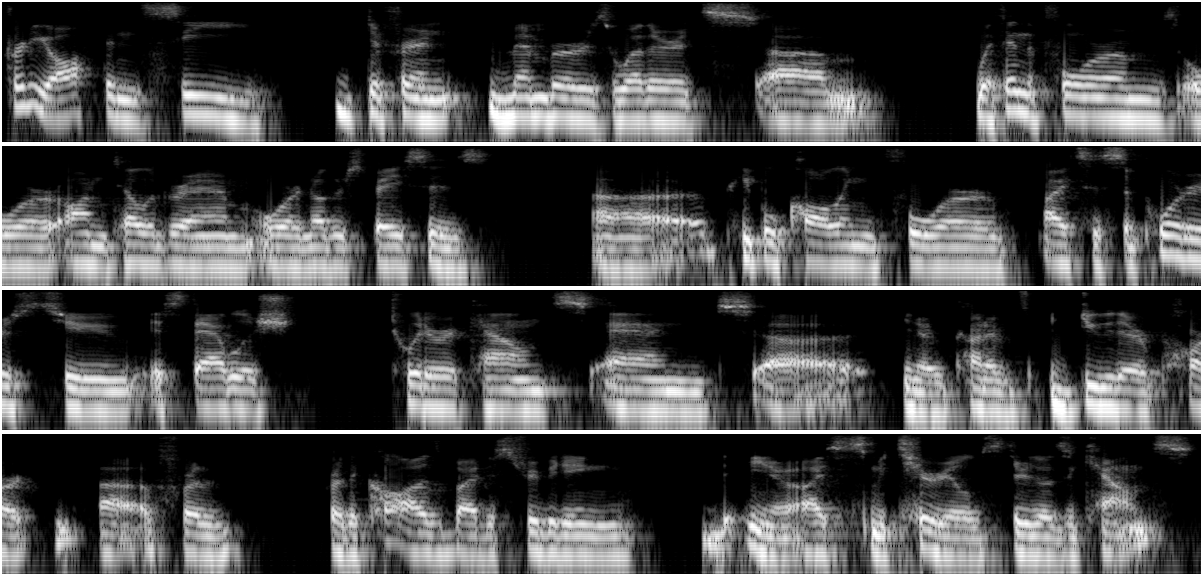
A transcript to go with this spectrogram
pretty often see different members, whether it's um, within the forums or on Telegram or in other spaces, uh, people calling for ISIS supporters to establish Twitter accounts and uh, you know kind of do their part uh, for for the cause by distributing you know ISIS materials through those accounts.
